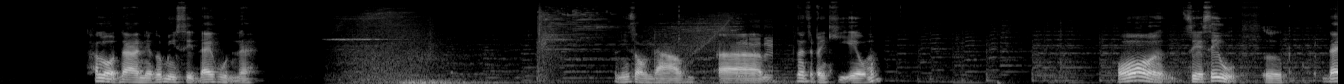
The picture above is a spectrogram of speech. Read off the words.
ๆ ถ้าโหลดนานเนี่ยก็มีสิทธิ์ได้หุ่นนะ อันนี้สองดาว อ่า น่าจะเป็นคีเอลมั้งโอ้เซซิลเออ ได้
